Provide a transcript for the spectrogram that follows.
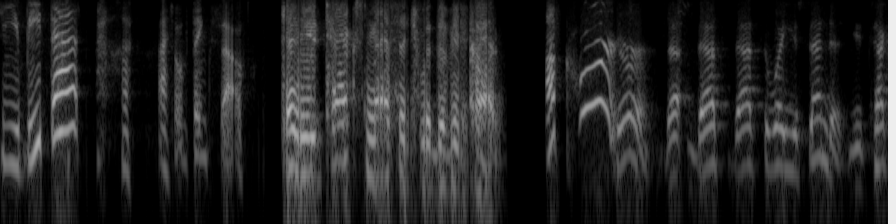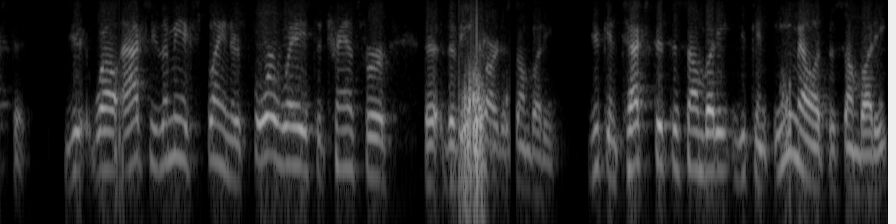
Can you beat that? I don't think so. Can you text message with the V card? Of course. Sure. That that's that's the way you send it. You text it. You well, actually, let me explain. There's four ways to transfer the, the V card to somebody. You can text it to somebody. You can email it to somebody.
